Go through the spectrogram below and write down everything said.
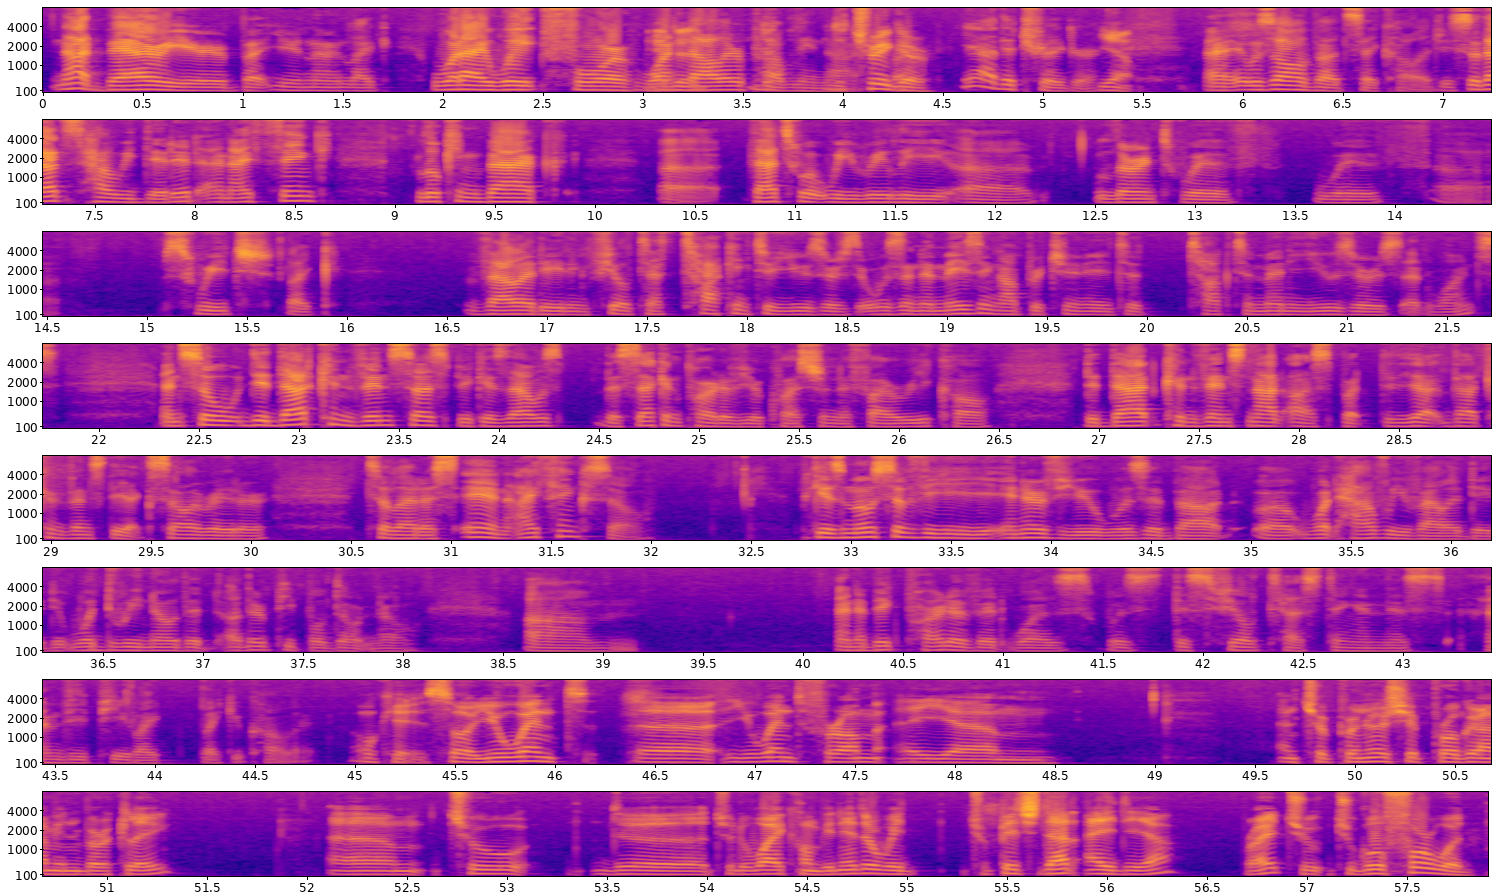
not barrier, but you know, like would I wait for one dollar? Yeah, Probably the, not. The trigger. yeah, the trigger. Yeah. Uh, it was all about psychology. So that's how we did it, and I think looking back, uh, that's what we really uh, learned with with uh, Switch, like validating field test, talking to users. It was an amazing opportunity to talk to many users at once. And so, did that convince us? Because that was the second part of your question, if I recall. Did that convince not us, but did that, that convince the accelerator to let us in? I think so because most of the interview was about uh, what have we validated what do we know that other people don't know um, and a big part of it was was this field testing and this mvp like like you call it Okay, so you went uh, you went from a um, entrepreneurship program in Berkeley um, to the to the Y Combinator with to pitch that idea, right? To to go forward,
